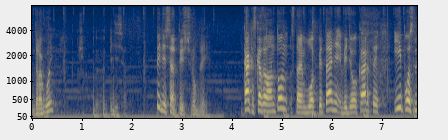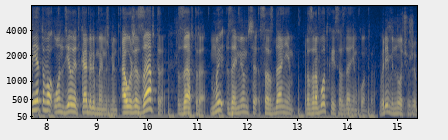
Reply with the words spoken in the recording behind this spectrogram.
Дорогой? Э, 50. 50 тысяч рублей. Как и сказал Антон, ставим блок питания, видеокарты, и после этого он делает кабель менеджмент. А уже завтра, завтра мы займемся созданием, разработкой и созданием контура. Время ночь уже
